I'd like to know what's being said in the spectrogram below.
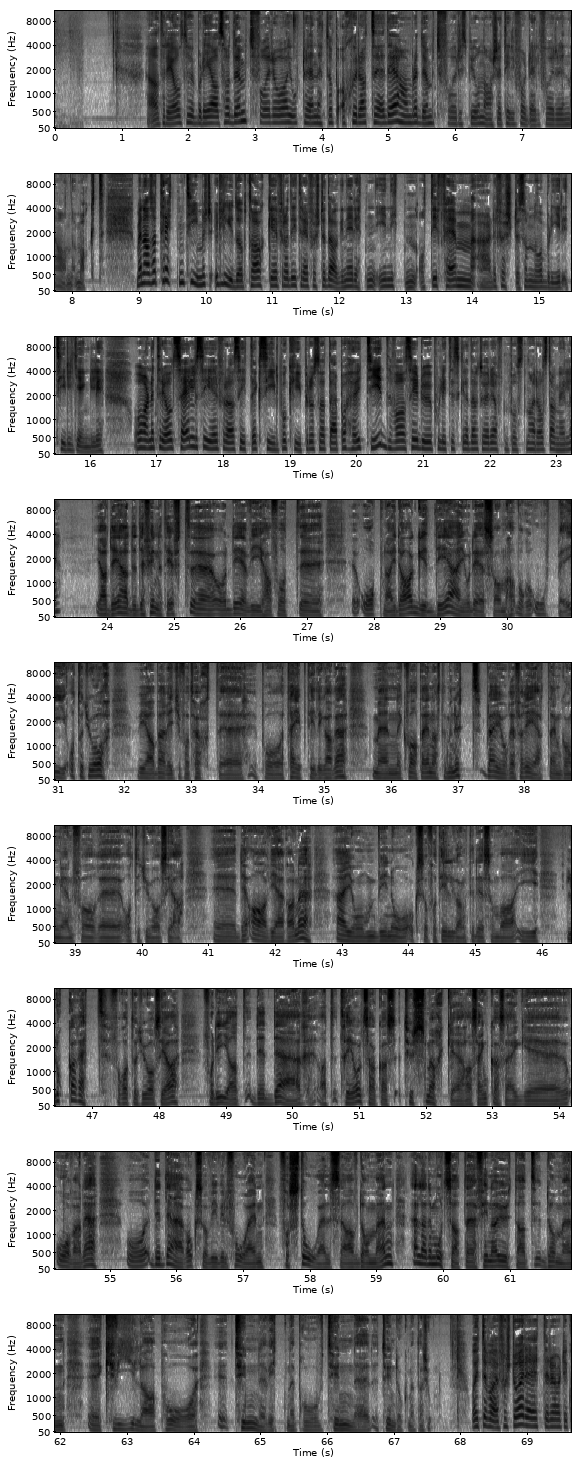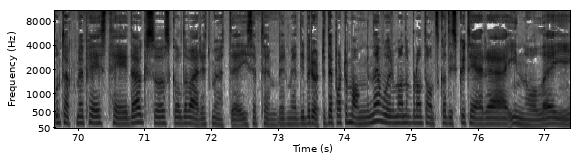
Ja, Treholt ble altså dømt for å ha gjort nettopp akkurat det. Han ble dømt for spionasje til fordel for en annen makt. Men altså 13 timers lydopptak fra de tre første dagene i retten i 1985 er det første som nå blir tilgjengelig. Og Arne Treholt selv sier fra sitt eksil på Kypros at det er på høy tid. Hva sier du, politisk redaktør i Aftenposten Harald Stanghelle? Ja, det er det definitivt. Eh, og det vi har fått eh, åpna i dag, det er jo det som har vært oppe i 28 år. Vi har bare ikke fått hørt det på teip tidligere, men hvert eneste minutt ble jo referert den gangen for 28 eh, år siden. Det avgjørende er jo om vi nå også får tilgang til det som var i lukka rett for 28 år siden, fordi at det er der at Treholt-sakas tussmørke har senka seg eh, over det. Og det er der også vi vil få en forståelse av dommen, eller det motsatte. Finne ut at dommen eh, hviler på eh, tynne vitneprov, tynn dokumentasjon. Og etter hva jeg forstår, etter å ha vært i kontakt med PST i dag, så skal det være et møte i september med de berørte departementene, hvor man bl.a. skal diskutere innholdet i,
